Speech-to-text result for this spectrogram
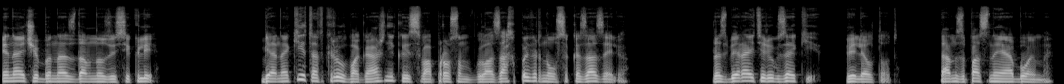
иначе бы нас давно засекли». Бионакит открыл багажник и с вопросом в глазах повернулся к Азазелю. «Разбирайте рюкзаки», — велел тот. «Там запасные обоймы,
